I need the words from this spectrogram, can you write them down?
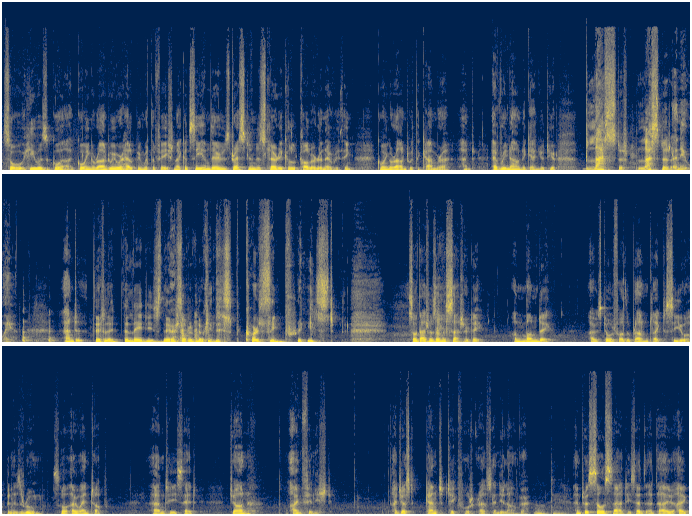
So he was go- going around. We were helping with the fete, and I could see him there. He was dressed in his clerical collar and everything, going around with the camera. And every now and again you'd hear, "Blast it, blast it anyway." and the, the ladies there sort of looking at this cursing priest. So that was on a Saturday. On Monday, I was told Father Browne would like to see you up in his room. So I went up and he said, John, I'm finished. I just can't take photographs any longer. oh dear And it was so sad. He said that I, I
